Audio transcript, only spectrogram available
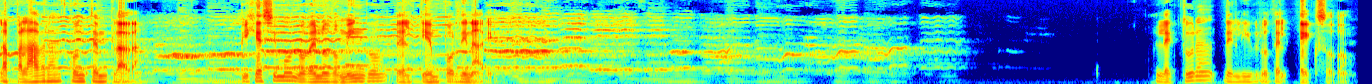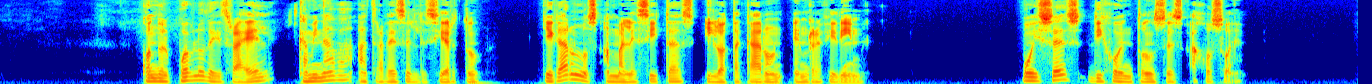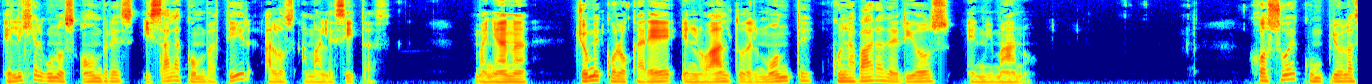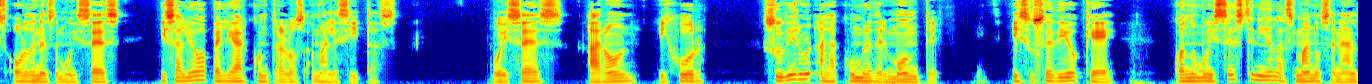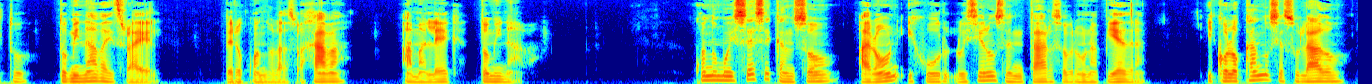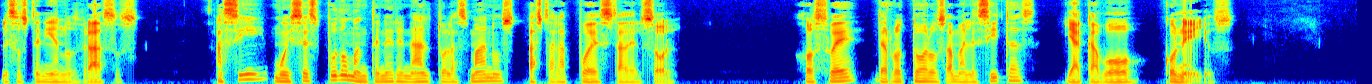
La palabra contemplada. Vigésimo noveno domingo del tiempo ordinario. Lectura del libro del Éxodo. Cuando el pueblo de Israel caminaba a través del desierto, llegaron los amalecitas y lo atacaron en Refidim. Moisés dijo entonces a Josué, Elige algunos hombres y sal a combatir a los amalecitas. Mañana yo me colocaré en lo alto del monte con la vara de Dios en mi mano. Josué cumplió las órdenes de Moisés y salió a pelear contra los amalecitas. Moisés, Aarón y Hur subieron a la cumbre del monte, y sucedió que, cuando Moisés tenía las manos en alto, dominaba Israel, pero cuando las bajaba, Amalek dominaba. Cuando Moisés se cansó, Aarón y Hur lo hicieron sentar sobre una piedra, y colocándose a su lado le sostenían los brazos. Así Moisés pudo mantener en alto las manos hasta la puesta del sol. Josué derrotó a los amalecitas y acabó con ellos.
